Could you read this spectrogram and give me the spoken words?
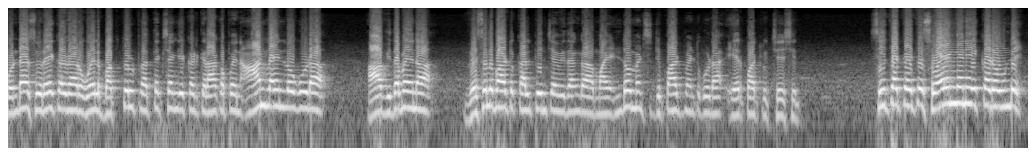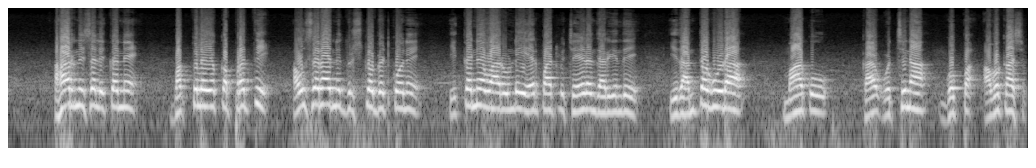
కొండా సురేఖ గారు ఒకవేళ భక్తులు ప్రత్యక్షంగా ఇక్కడికి రాకపోయినా ఆన్లైన్లో కూడా ఆ విధమైన వెసులుబాటు కల్పించే విధంగా మా ఎండోమెంట్స్ డిపార్ట్మెంట్ కూడా ఏర్పాట్లు చేసింది. సీతక్క అయితే స్వయంగానే ఇక్కడ ఉండి అహర్నిశలు ఇక్కడనే భక్తుల యొక్క ప్రతి అవసరాన్ని దృష్టిలో పెట్టుకొని ఇక్కడనే వారు ఉండి ఏర్పాట్లు చేయడం జరిగింది. ఇదంతా కూడా మాకు క- వచ్చిన గొప్ప అవకాశం.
